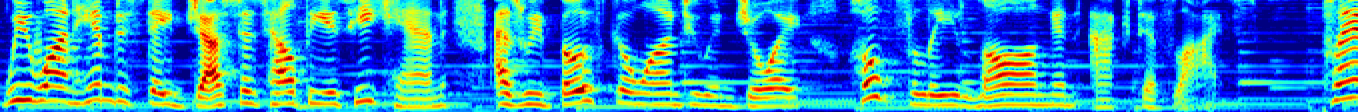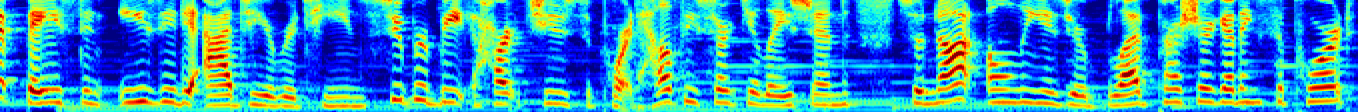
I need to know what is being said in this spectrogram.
We want him to stay just as healthy as he can as we both go on to enjoy, hopefully, long and active lives. Plant based and easy to add to your routine, Superbeat Heart Chews support healthy circulation. So not only is your blood pressure getting support,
